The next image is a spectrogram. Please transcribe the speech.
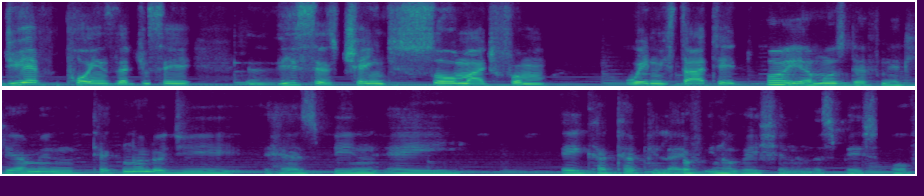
Do you have points that you say this has changed so much from when we started? Oh, yeah, most definitely. I mean, technology has been a a caterpillar of innovation in the space of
